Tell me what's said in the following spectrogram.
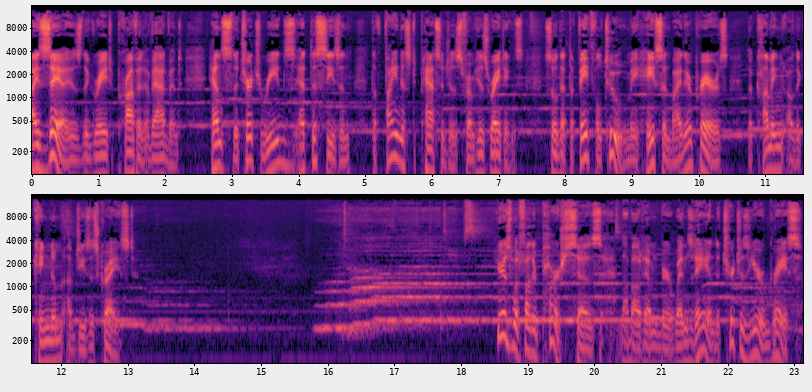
Isaiah is the great prophet of Advent. Hence, the Church reads at this season the finest passages from his writings, so that the faithful too may hasten by their prayers the coming of the kingdom of Jesus Christ. Here's what Father Parsch says about Ember Wednesday and the Church's Year of Grace.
